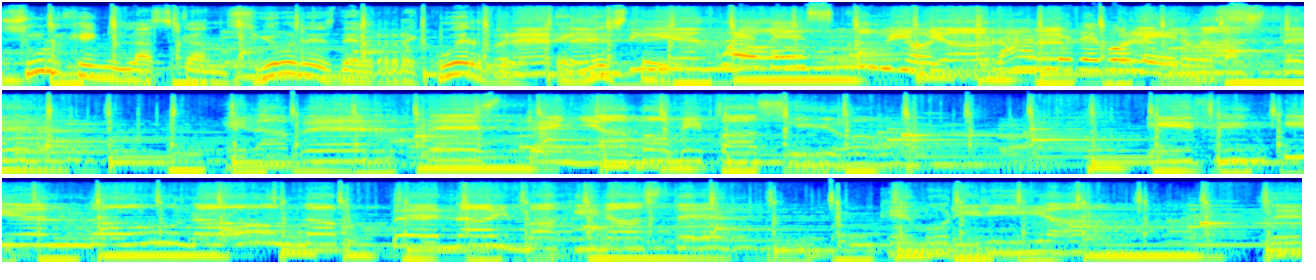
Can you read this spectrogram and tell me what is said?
surgen las canciones del recuerdo en este jueves inolvidable de boleros. El haber desdeñado mi pasión y fingiendo una honda pena imaginaste que moriría de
